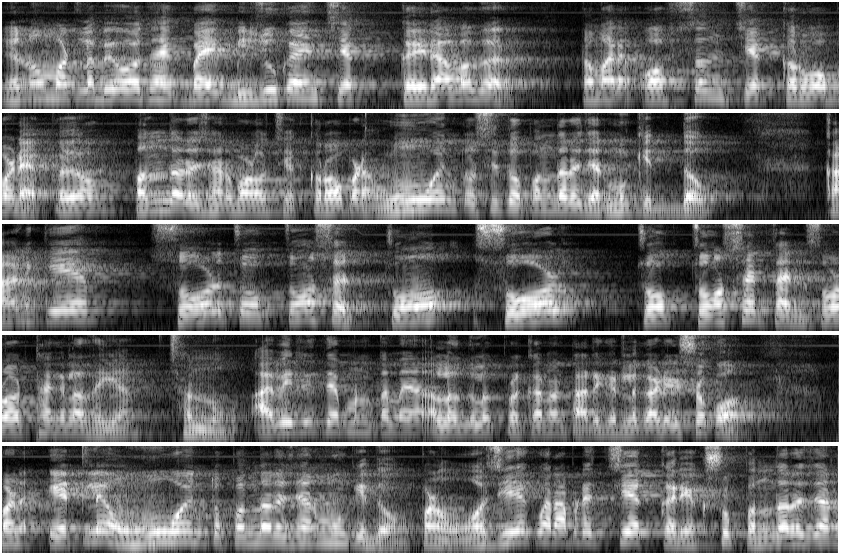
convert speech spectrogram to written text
એનો મતલબ એવો થાય કે ભાઈ બીજું કાંઈ ચેક કર્યા વગર તમારે ઓપ્શન ચેક કરવો પડે. કયો? પંદર હજારવાળો ચેક કરવો પડે. હું હોય તો સીધો પંદર હજાર મૂકી જ દઉં. કારણ કે સોળ ચોક ચોસઠ, ચો સોળ ચોક ચોસઠ થાય ને સોળ અઠ્ઠા કેટલા થયા? છન્નું. આવી રીતે પણ તમે અલગ અલગ પ્રકારના ટાર્ગેટ લગાડી શકો. પણ એટલે હું હોય ને તો પંદર હજાર મૂકી દઉં. પણ હજી એકવાર આપણે ચેક કરીએ શું પંદર હજાર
